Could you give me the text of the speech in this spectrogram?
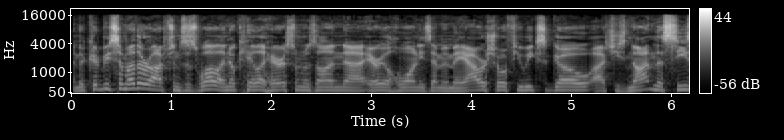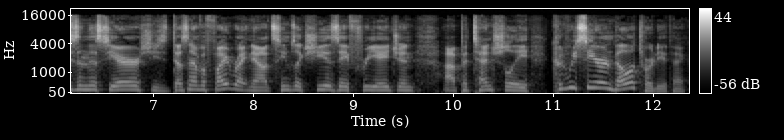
And there could be some other options as well. I know Kayla Harrison was on uh, Ariel Helwani's MMA Hour show a few weeks ago. Uh, she's not in the season this year. She doesn't have a fight right now. It seems like she is a free agent uh, potentially. Could we see her in Bellator? Do you think?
